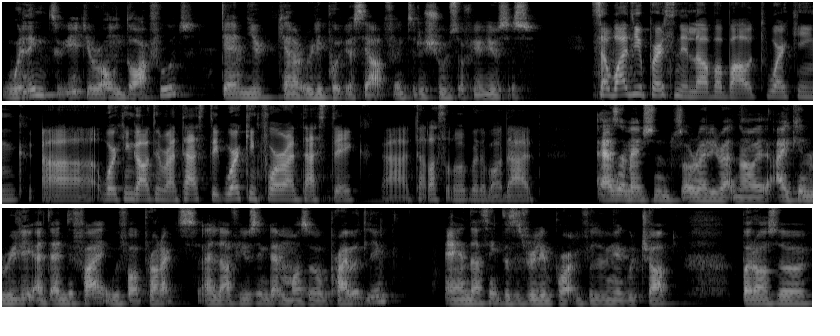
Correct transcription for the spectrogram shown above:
willing to eat your own dog food, then you cannot really put yourself into the shoes of your users. So, what do you personally love about working uh, working out in Runtastic, working for Runtastic? Uh, tell us a little bit about that. As I mentioned already, right now I can really identify with our products. I love using them also privately, and I think this is really important for doing a good job, but also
